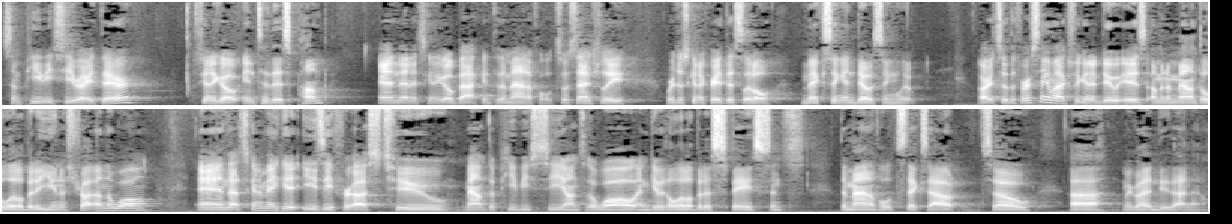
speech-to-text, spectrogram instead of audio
some PVC right there. It's going to go into this pump and then it's going to go back into the manifold. So essentially, we're just going to create this little mixing and dosing loop. All right, so the first thing I'm actually going to do is I'm going to mount a little bit of unistrut on the wall, and that's going to make it easy for us to mount the PVC onto the wall and give it a little bit of space since the manifold sticks out. So uh, I'm to go ahead and do that now.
